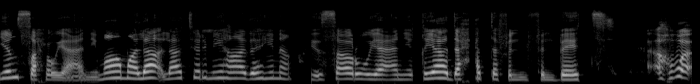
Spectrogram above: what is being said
ينصحوا يعني ماما لا لا ترمي هذا هنا. صاروا يعني قيادة حتى في, في البيت. هو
